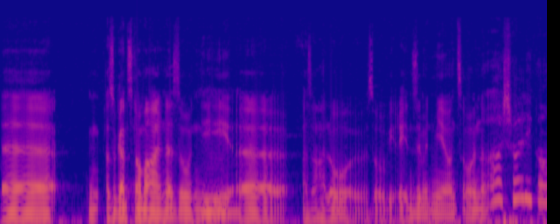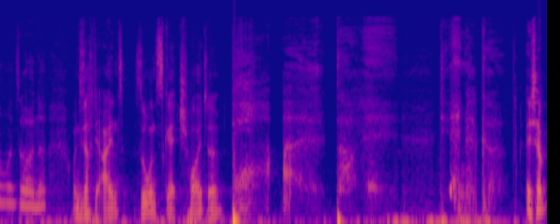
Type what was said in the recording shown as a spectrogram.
äh, also ganz normal, ne? So, nee, Mhm. äh, also hallo, so, wie reden Sie mit mir und so, ne? Ah, Entschuldigung und so, ne? Und ich sag dir eins, so ein Sketch heute, boah, Alter, ey, die Engelke, Ich habe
